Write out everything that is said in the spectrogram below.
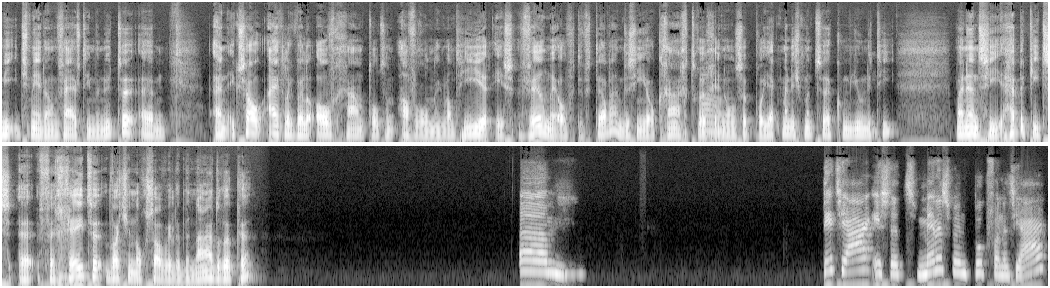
iets meer dan 15 minuten. Um, en ik zou eigenlijk willen overgaan tot een afronding, want hier is veel meer over te vertellen. En we zien je ook graag terug in onze projectmanagement uh, community. Maar Nancy, heb ik iets uh, vergeten wat je nog zou willen benadrukken? Um, dit jaar is het managementboek van het jaar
